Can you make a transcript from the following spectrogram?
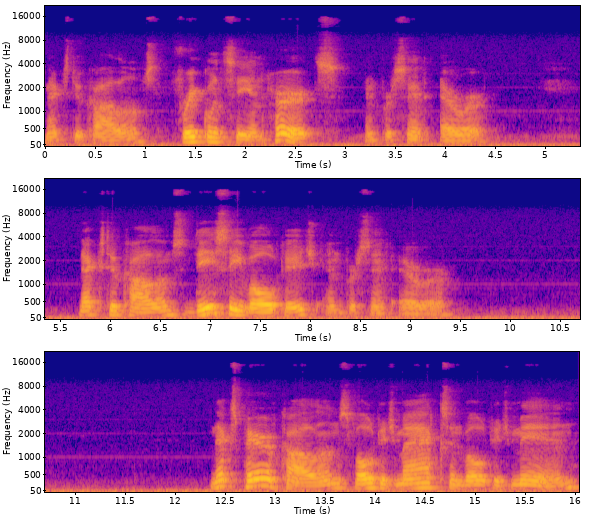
Next two columns, frequency in hertz and percent error. Next two columns, DC voltage and percent error. Next pair of columns, voltage max and voltage min.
